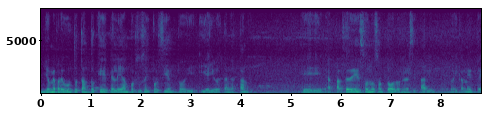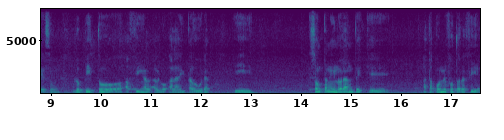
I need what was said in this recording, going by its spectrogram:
yo me pregunto, tanto que pelean por su 6% y, ellos están gastando. Eh, aparte de eso, no son todos los universitarios, lógicamente, es un grupito afín a la dictadura y son tan ignorantes que hasta ponen fotografía.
